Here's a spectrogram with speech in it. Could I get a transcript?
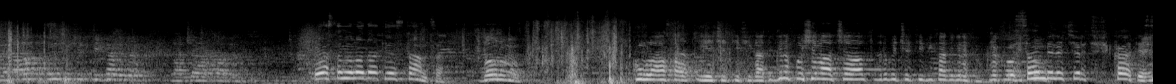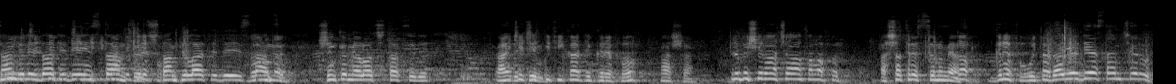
Mai cealaltă trebuie și certificat de grefă la cealaltă avem. Păi asta mi-a luat dat instanța. Domnul meu, cum la asta e certificat de grefă și la cealaltă trebuie certificat de grefă. Cred că Păi Sunt ambele certificate, Păi sunt nu, ambele certific- date de certificat de instanță, grefă. ștampilate de instanță. meu. Și încă mi-a luat și taxe de... Aici de e timbru. certificat de grefă, Așa. trebuie și la cealaltă la fel. Așa trebuie să se numească. Da, grefă, uitați. Dar eu de asta am cerut.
